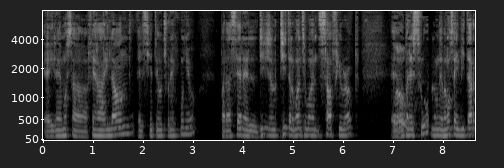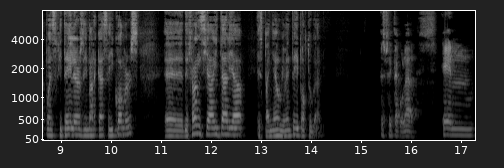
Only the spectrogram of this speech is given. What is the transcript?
Eh, iremos a Ferrari Land el 7-8 de junio para hacer el Digital, One to One South Europe para el sur, donde vamos a invitar pues retailers y marcas e e-commerce de Francia, Italia, España, obviamente, y Portugal. Espectacular. Em,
